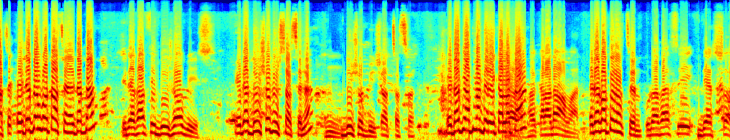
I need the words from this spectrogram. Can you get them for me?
আচ্ছা এটার দাম কত আছেন? এটার দাম? এটা চাচ্ছি দুইশো বিশ। এটা দুইশো বিশ আছে না? দুইশো বিশ আচ্ছা আচ্ছা। এটা কি আপনাদের এই কালারটা? হ্যাঁ, কালারটা আমার। এটা কত যাচ্ছেন? ওটা চাচ্ছি দেড়শো।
